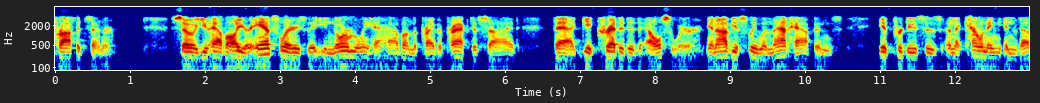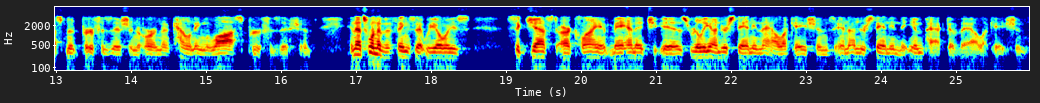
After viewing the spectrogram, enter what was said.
profit center. So you have all your ancillaries that you normally have on the private practice side that get credited elsewhere. And obviously, when that happens, it produces an accounting investment per physician or an accounting loss per physician. And that's one of the things that we always suggest our client manage is really understanding the allocations and understanding the impact of the allocations.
